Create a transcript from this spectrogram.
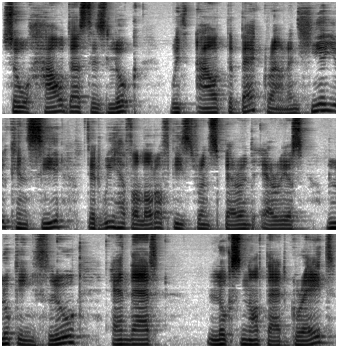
So how does this look without the background? And here you can see that we have a lot of these transparent areas looking through and that looks not that great.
